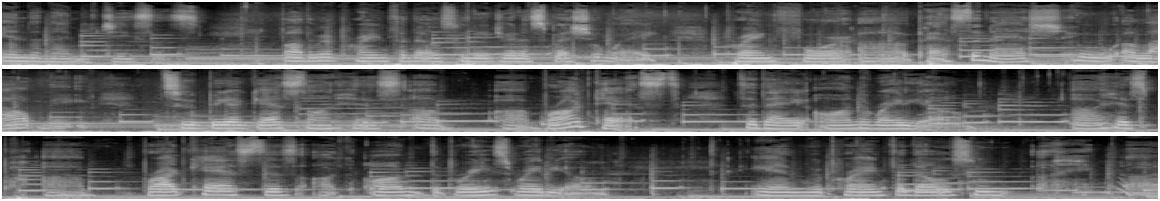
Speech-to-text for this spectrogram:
In the name of Jesus. Father, we're praying for those who need you in a special way. Praying for uh, Pastor Nash, who allowed me to be a guest on his uh, uh, broadcast today on the radio. Uh, his uh, broadcast is on the Breeze Radio, and we're praying for those who uh,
